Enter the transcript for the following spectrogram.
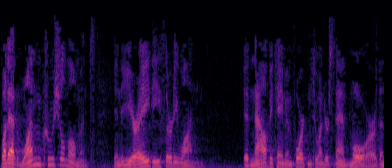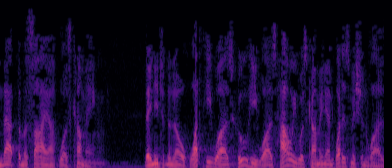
But at one crucial moment in the year AD 31, it now became important to understand more than that the Messiah was coming. They needed to know what he was, who he was, how he was coming, and what his mission was.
